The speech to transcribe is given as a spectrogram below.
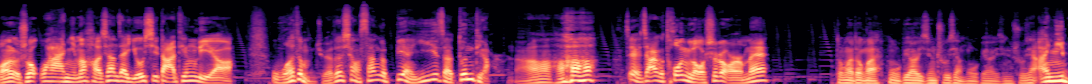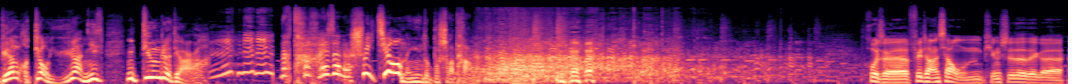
网友说：“哇，你们好像在游戏大厅里啊，我怎么觉得像三个便衣在蹲点儿呢？啊，再加个托尼老师的耳麦。”东快东快，目标已经出现，目标已经出现。哎，你别老钓鱼啊，你你盯着点啊。那他还在那睡觉呢，你都不说他了。或者非常像我们平时的这个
